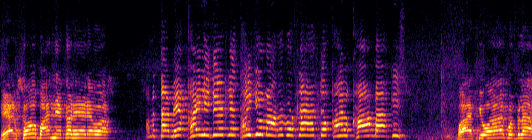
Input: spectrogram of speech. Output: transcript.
હેડ કહો બહાર નીકળ હેડ હવે. અમે તમે ખાઈ લીધું એટલે થઈ ગયો મારો રોટલા. તો ખાવ ખા બાકી બાકી હોય પણ પેલા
